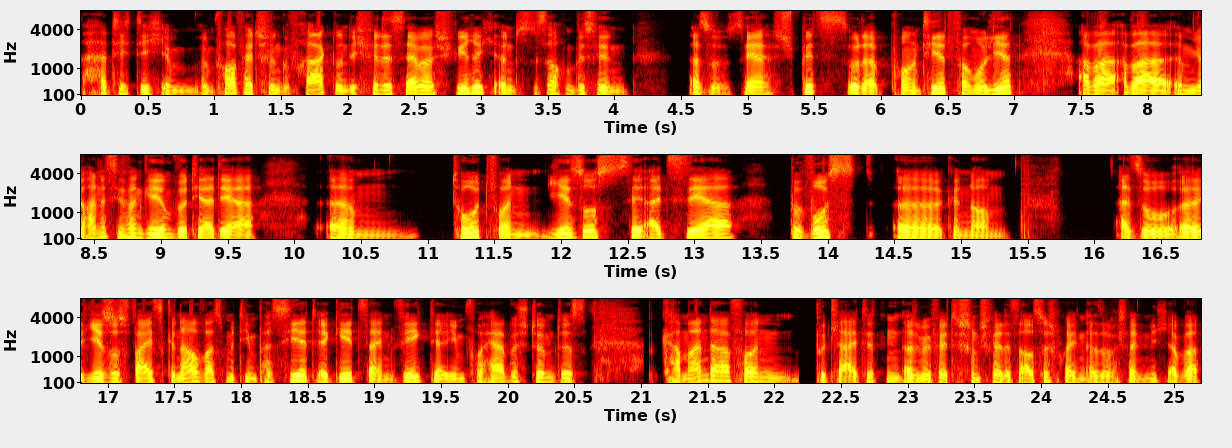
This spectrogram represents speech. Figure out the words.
hatte ich dich im, im Vorfeld schon gefragt und ich finde es selber schwierig und es ist auch ein bisschen, also sehr spitz oder pointiert formuliert, aber, aber im Johannesevangelium wird ja der ähm, Tod von Jesus als sehr bewusst äh, genommen. Also äh, Jesus weiß genau, was mit ihm passiert. Er geht seinen Weg, der ihm vorherbestimmt ist. Kann man davon begleiteten, also mir fällt es schon schwer, das auszusprechen, also wahrscheinlich nicht, aber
